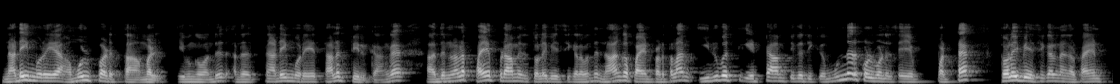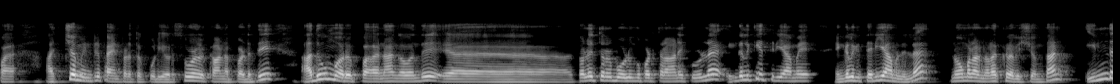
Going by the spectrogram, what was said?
நடைமுறையை அமுல்படுத்தாமல் இவங்க வந்து அந்த நடைமுறையை தளர்த்தி இருக்காங்க அதனால பயப்படாம இந்த தொலைபேசிகளை வந்து நாங்க பயன்படுத்தலாம். இருபத்தி எட்டாம் திகதிக்கு முன்னர் கொள்வனவு செய்யப்பட்ட தொலைபேசிகள் நாங்கள் பயன் அச்சமின்றி பயன்படுத்தக்கூடிய ஒரு சூழல் காணப்படுது. அதுவும் ஒரு ப- நாங்க வந்து தொலைத்தொடர்பு ஒழுங்குபடுத்தல் ஆணைக்குள்ள எங்களுக்கே தெரியாம எங்களுக்கு தெரியாமல் இல்ல நோமலா நடக்கிற விஷயம் தான் இந்த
